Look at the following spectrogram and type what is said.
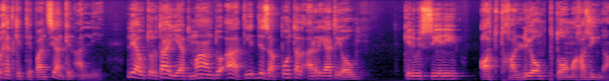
wieħed kittieb anzjan kien qalli li awtur tajjeb ma għandu qatt jiddiżappunta l-qarrieja tiegħu. kien wissieni qatt tħallihom b'togħma ħażina.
